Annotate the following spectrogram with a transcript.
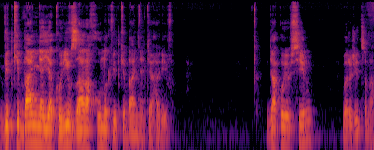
відкидання якорів, за рахунок відкидання тягарів. Дякую всім. Бережіть себе.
